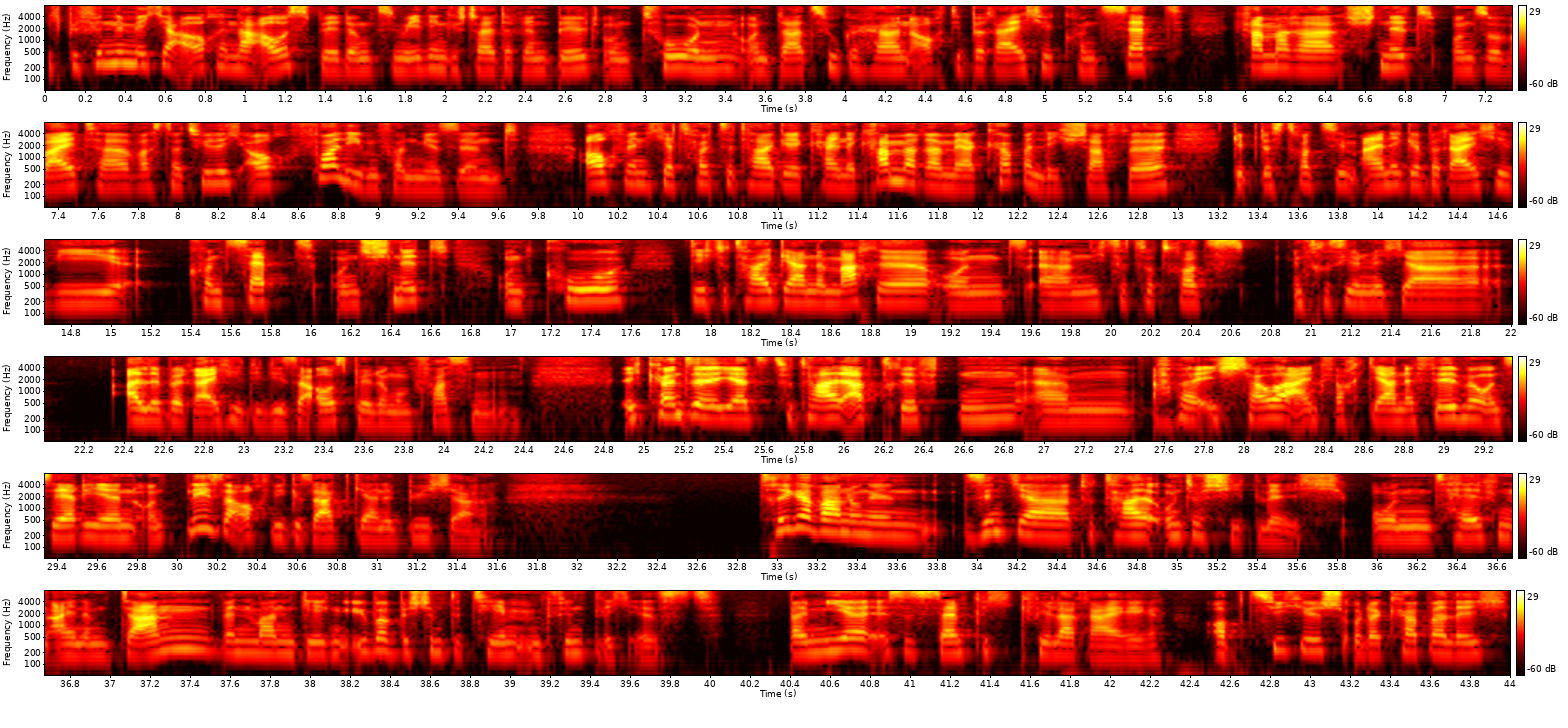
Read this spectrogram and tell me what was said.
Ich befinde mich ja auch in der Ausbildung zur Mediengestalterin Bild und Ton und dazu gehören auch die Bereiche Konzept, Kamera, Schnitt und so weiter, was natürlich auch Vorlieben von mir sind. Auch wenn ich jetzt heutzutage keine Kamera mehr körperlich schaffe, gibt es trotzdem einige Bereiche wie Konzept und Schnitt und Co., die ich total gerne mache und ähm, nichtsdestotrotz interessieren mich ja alle Bereiche, die diese Ausbildung umfassen. Ich könnte jetzt total abdriften, ähm, aber ich schaue einfach gerne Filme und Serien und lese auch, wie gesagt, gerne Bücher. Triggerwarnungen sind ja total unterschiedlich und helfen einem dann, wenn man gegenüber bestimmte Themen empfindlich ist. Bei mir ist es sämtliche Quälerei, ob psychisch oder körperlich.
